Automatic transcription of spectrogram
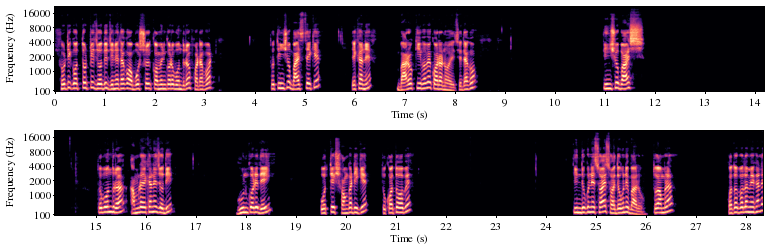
সঠিক উত্তরটি যদি জেনে থাকো, অবশ্যই কমেন্ট করো বন্ধুরা, ফটাফট। তো তিনশো বাইশ থেকে এখানে বারো কীভাবে করানো হয়েছে? দেখো। তিনশো বাইশ তো বন্ধুরা, আমরা এখানে যদি গুণ করে দেই প্রত্যেক সংখ্যাটিকে, তো কত হবে? তিন দুগুণে ছয় ছয় দুগুণে বারো। তো আমরা কত পেলাম এখানে?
